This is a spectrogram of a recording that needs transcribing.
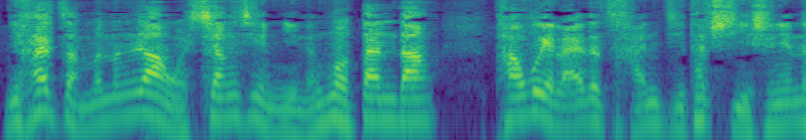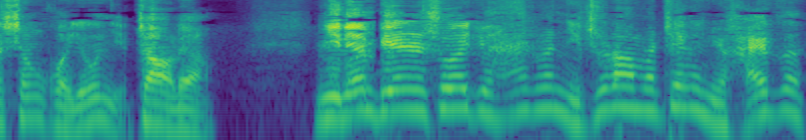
你还怎么能让我相信你能够担当他未来的残疾？他几十年的生活由你照料，你连别人说一句还说你知道吗？这个女孩子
